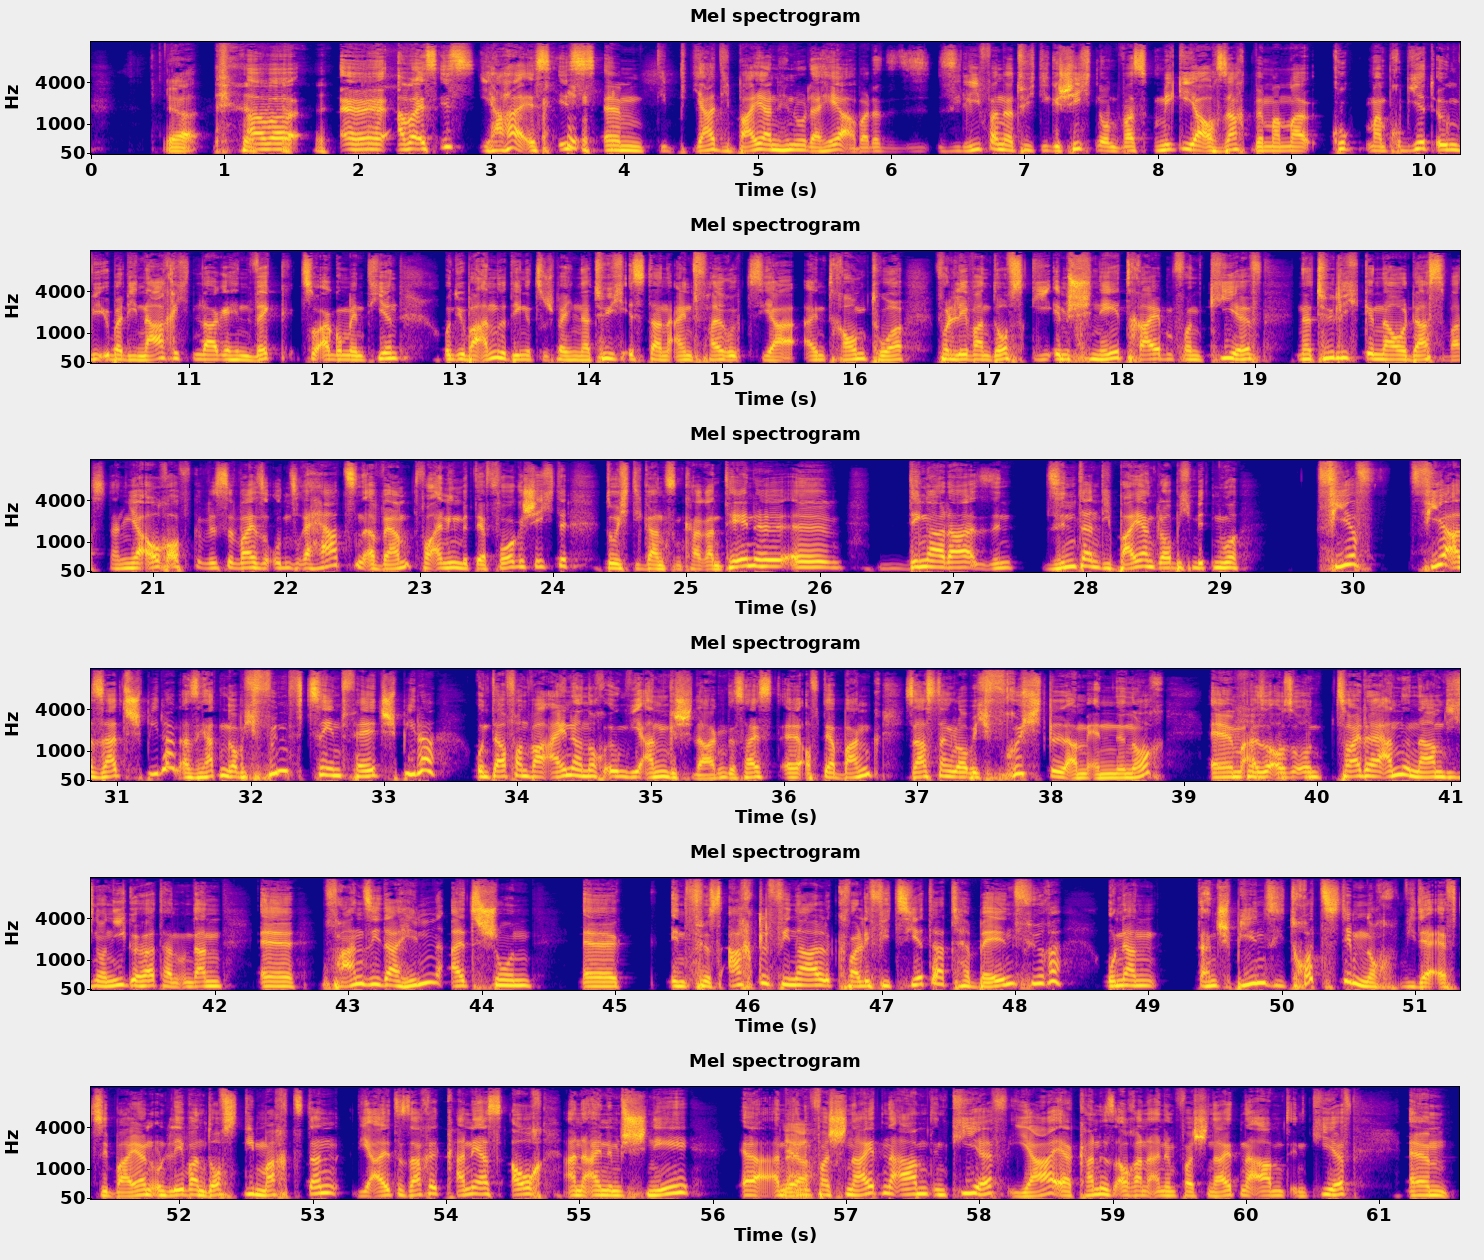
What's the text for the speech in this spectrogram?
Ja. aber, äh, aber es ist, ja, es ist, ähm, die, ja, die Bayern hin oder her, aber das, sie liefern natürlich die Geschichten und was Micky ja auch sagt, wenn man mal guckt, man probiert irgendwie über die Nachrichtenlage hinweg zu argumentieren und über andere Dinge zu sprechen. Natürlich ist dann ein Fallrückzieher, ein Traumtor von Lewandowski im Schneetreiben von Kiew natürlich genau das, was dann ja auch auf gewisse Weise unsere Herzen erwärmt, vor allen Dingen mit der Vorgeschichte durch die ganzen Quarantäne-Dinger da sind, sind dann die Bayern, glaube ich, mit nur vier vier Ersatzspielern. Also sie hatten, glaube ich, 15 Feldspieler und davon war einer noch irgendwie angeschlagen. Das heißt, äh, auf der Bank saß dann, glaube ich, Früchtel am Ende noch. Ähm, also, also und zwei, drei andere Namen, die ich noch nie gehört habe. Und dann äh, fahren sie dahin als schon äh, in, fürs Achtelfinale qualifizierter Tabellenführer und dann dann spielen sie trotzdem noch wie der FC Bayern und Lewandowski macht's dann, die alte Sache, kann er es auch an einem Schnee äh, an Ja. einem verschneiten Abend in Kiew. Ja, er kann es auch an einem verschneiten Abend in Kiew. Ähm,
